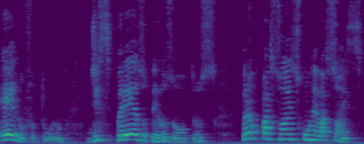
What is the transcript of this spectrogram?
e no futuro, desprezo pelos outros, preocupações com relações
